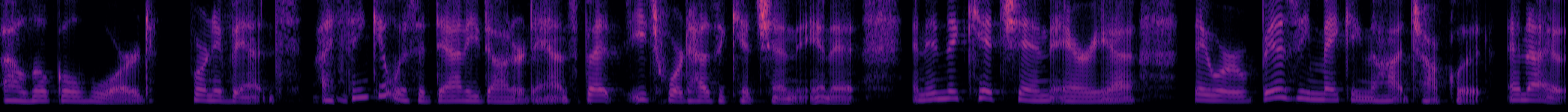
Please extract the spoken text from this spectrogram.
a local ward for an event. I think it was a daddy daughter dance, but each ward has a kitchen in it. And in the kitchen area, they were busy making the hot chocolate. And I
